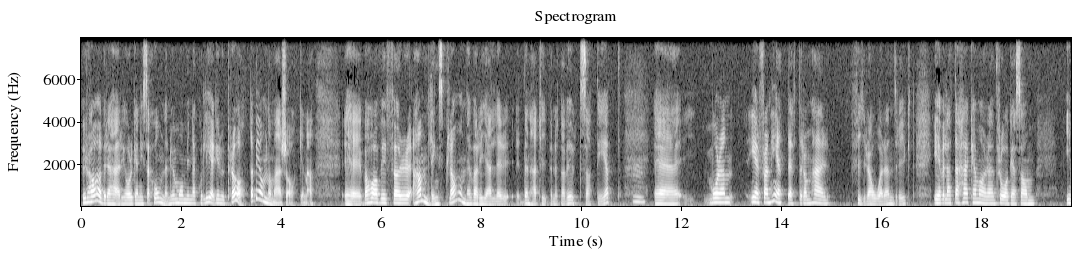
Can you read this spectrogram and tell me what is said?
Hur har vi det här i organisationen? Hur mår mina kollegor? Hur pratar vi om de här sakerna? Eh, vad har vi för handlingsplaner vad det gäller den här typen av utsatthet? Eh, våran erfarenhet efter de här fyra åren drygt är väl att det här kan vara en fråga som i,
